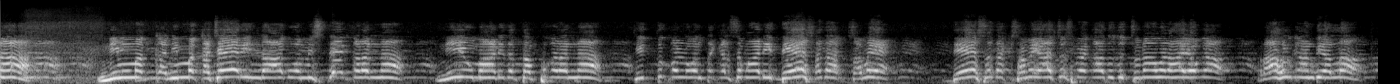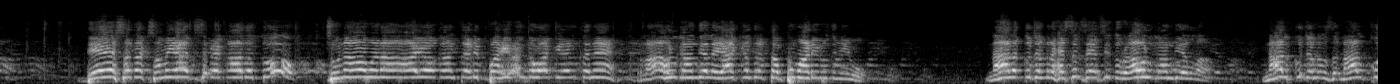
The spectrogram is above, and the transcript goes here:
ಗಳನ್ನ ನಿಮ್ಮ ನಿಮ್ಮ ಕಚೇರಿಯಿಂದ ಆಗುವ ಮಿಸ್ಟೇಕ್ಗಳನ್ನ, ನೀವು ಮಾಡಿದ ತಪ್ಪುಗಳನ್ನ ತಿದ್ದುಕೊಳ್ಳುವಂತ ಕೆಲಸ ಮಾಡಿ ದೇಶದ ಕ್ಷಮೆ ದೇಶದ ಕ್ಷಮೆ ಯಾಚಿಸಬೇಕಾದದ್ದು ಚುನಾವಣಾ ಆಯೋಗ, ರಾಹುಲ್ ಗಾಂಧಿ ಅಲ್ಲ. ದೇಶದ ಕ್ಷಮೆ ಯಾಚಿಸಬೇಕಾದದ್ದು ಚುನಾವಣಾ ಆಯೋಗ ಅಂತ ಹೇಳಿ ಬಹಿರಂಗವಾಗಿ ಹೇಳ್ತಾನೆ ರಾಹುಲ್ ಗಾಂಧಿ ಅಲ್ಲ. ಯಾಕಂದ್ರೆ ತಪ್ಪು ಮಾಡಿರುವುದು ನೀವು. ನಾಲ್ಕು ಜನರ ಹೆಸರು ಸೇರಿಸಿದ್ದು ರಾಹುಲ್ ಗಾಂಧಿ ಅಲ್ಲ. ನಾಲ್ಕು ಜನರ ನಾಲ್ಕು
